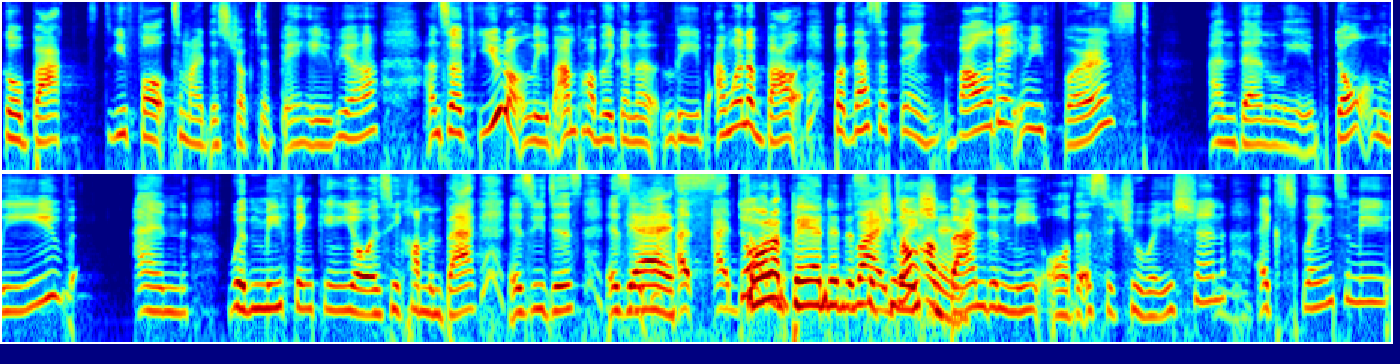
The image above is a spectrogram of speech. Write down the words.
go back default to my destructive behavior. And so if you don't leave i'm probably gonna leave. I'm gonna val but that's the thing. Validate me first and then leave. Don't leave and with me thinking yo is he coming back? Is he this? Is Yes. he I, I Don't abandon the right, don't abandon me or the situation. Explain to me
